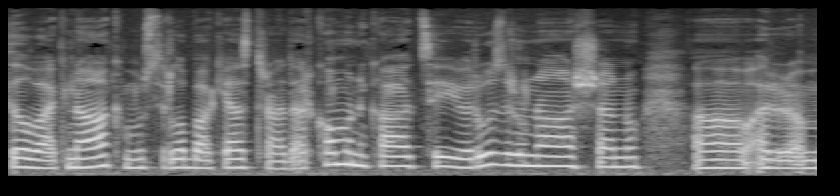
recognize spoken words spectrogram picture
cilvēki nāk, mums ir labāk jāstrādā ar komunikāciju, ar uzrunāšanu. Uh, ar um,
